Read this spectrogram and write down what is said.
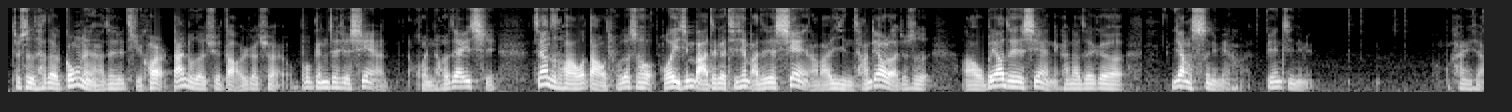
就是它的功能啊这些体块单独的去导一个出来，不跟这些线混合在一起。这样子的话，我导图的时候我已经把这个提前把这些线啊把它隐藏掉了，就是啊我不要这些线。你看到这个样式里面哈，编辑里面，我们看一下，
